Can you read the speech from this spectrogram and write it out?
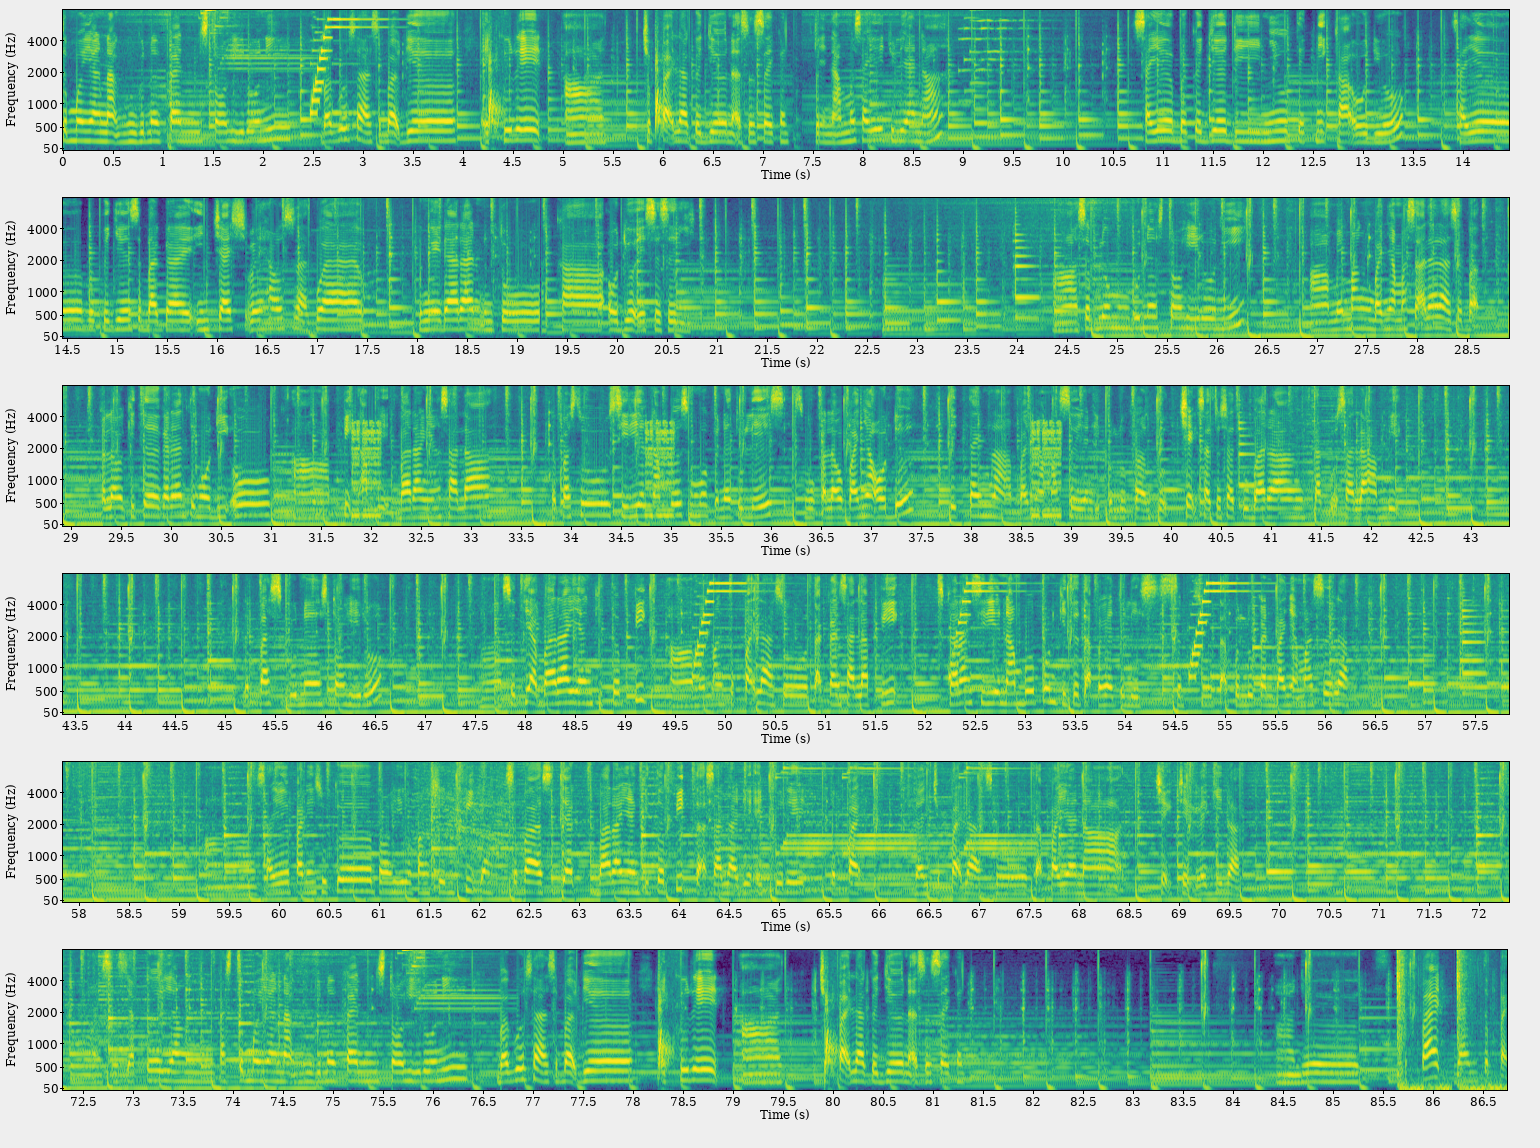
customer yang nak menggunakan store hero ni bagus lah sebab dia accurate. Uh, cepatlah kerja nak selesaikan. Okay, nama saya Juliana. Saya bekerja di New Technica Audio. Saya bekerja sebagai in charge warehouse lah buat pengedaran untuk car audio accessory. Uh, sebelum guna store hero ni uh, memang banyak masalah lah sebab kalau kita kadang tengok DO uh, pick ambil barang yang salah lepas tu serial number semua kena tulis. So kalau banyak order take time lah. Banyak masa yang diperlukan untuk check satu-satu barang takut salah ambil. Lepas guna store hero uh, setiap barang yang kita pick uh, memang tepat lah. So takkan salah pick. Sekarang serial number pun kita tak payah tulis. So tak perlukan banyak masa lah paling suka Power Hero Function Pick lah. Sebab setiap barang yang kita pick tak salah dia accurate, tepat dan cepat lah. So tak payah nak check-check lagi lah. Ah, sesiapa yang customer yang nak menggunakan store hero ni bagus lah. Sebab dia accurate uh, cepatlah kerja nak selesaikan. Uh, dia cepat dan tepat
